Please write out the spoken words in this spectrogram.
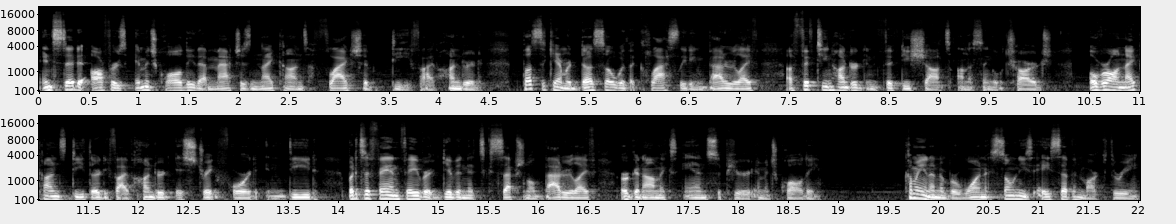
Instead, it offers image quality that matches Nikon's flagship D500. Plus, the camera does so with a class leading battery life of 1550 shots on a single charge. Overall, Nikon's D3500 is straightforward indeed, but it's a fan favorite given its exceptional battery life, ergonomics, and superior image quality. Coming in at number 1, Sony's A7 Mark III.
